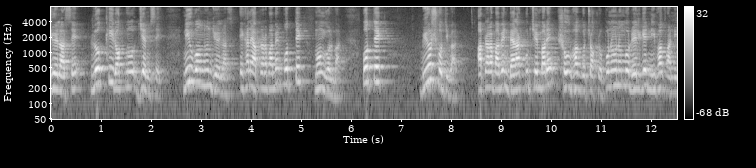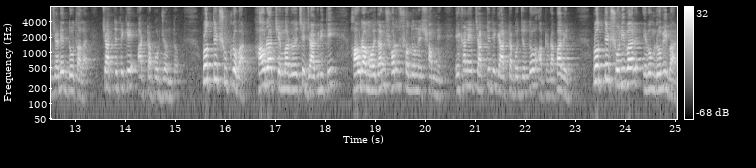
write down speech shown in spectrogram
জুয়েলার্সে লক্ষ্মী রত্ন জেমসে নিউ বন্ধন জুয়েলার্স, এখানে আপনারা পাবেন প্রত্যেক মঙ্গলবার। প্রত্যেক বৃহস্পতিবার আপনারা পাবেন ব্যারাকপুর চেম্বারে সৌভাগ্য চক্র, পনেরো নম্বর রেলগেট নিভা ফার্নিচারের দোতলায়, চারটে থেকে আটটা পর্যন্ত। প্রত্যেক শুক্রবার হাওড়া চেম্বার রয়েছে জাগৃতি, হাওড়া ময়দান শরৎ সদনের সামনে, এখানে চারটে থেকে আটটা পর্যন্ত আপনারা পাবেন। প্রত্যেক শনিবার এবং রবিবার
